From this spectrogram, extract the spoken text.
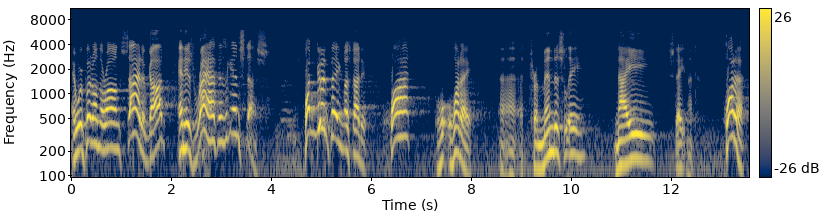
And we're put on the wrong side of God. And His wrath is against us. What good thing must I do? What? What a, a tremendously naive statement. What a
